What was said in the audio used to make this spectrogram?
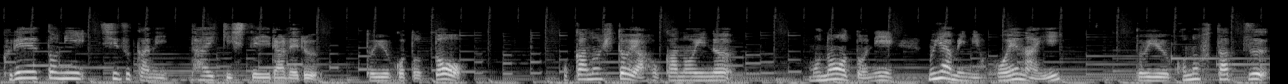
クレートに静かに待機していられるということと、他の人や他の犬、物音にむやみに吠えないというこの二つ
